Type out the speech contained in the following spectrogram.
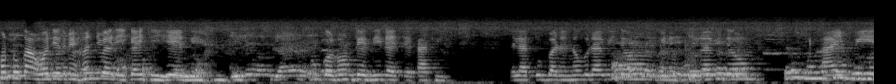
ખોટું કામ હજી તમે હંજવારી કાઢી હે નહીં હું કહું રોંધે નિરાતે કાઢી. એટલે તુબાને નવડાવી દઉં એને હુવડાવી દઉં. ખાઈ પી,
